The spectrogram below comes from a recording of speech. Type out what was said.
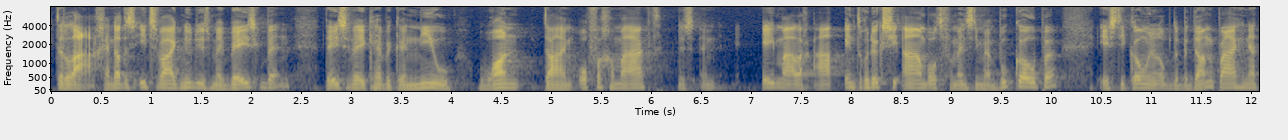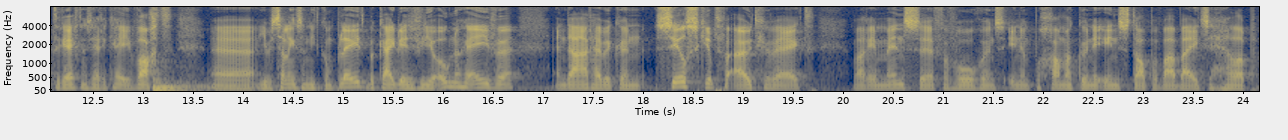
te laag. En dat is iets waar ik nu dus mee bezig ben. Deze week heb ik een nieuw one-time offer gemaakt. Dus een eenmalig introductieaanbod voor mensen die mijn boek kopen. Is die komen dan op de bedankpagina terecht en zeg ik: hey, wacht, uh, je bestelling is nog niet compleet. Bekijk deze video ook nog even. En daar heb ik een sales script voor uitgewerkt. Waarin mensen vervolgens in een programma kunnen instappen waarbij ik ze help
